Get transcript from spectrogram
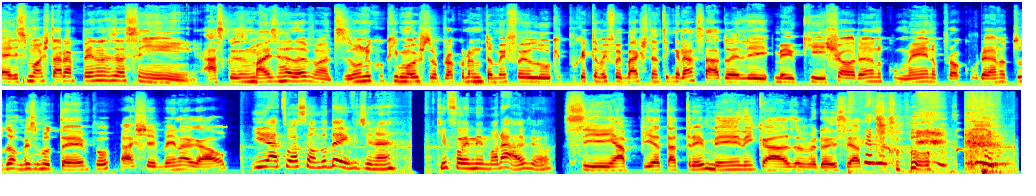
É, eles mostraram apenas assim as coisas mais relevantes. O único que mostrou procurando também foi o Luke, porque também foi bastante engraçado. Ele meio que chorando, comendo, procurando, tudo ao mesmo tempo. Achei bem legal. E a atuação do David, né? Que foi memorável. Sim, a pia tá tremendo em casa, vendo esse ator.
